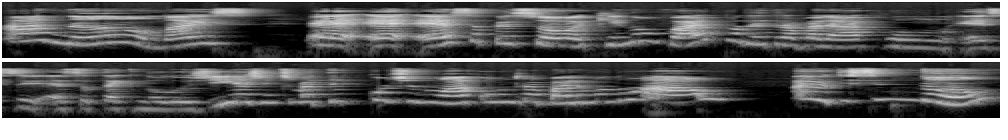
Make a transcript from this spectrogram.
ah, não, mas é, é, essa pessoa aqui não vai poder trabalhar com esse, essa tecnologia, a gente vai ter que continuar com o trabalho manual. Aí eu disse: não,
